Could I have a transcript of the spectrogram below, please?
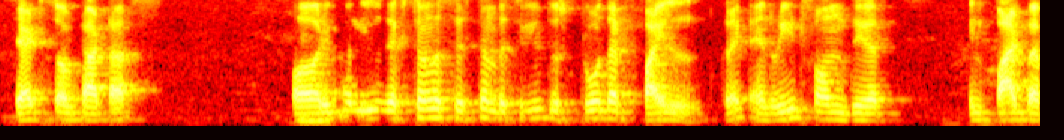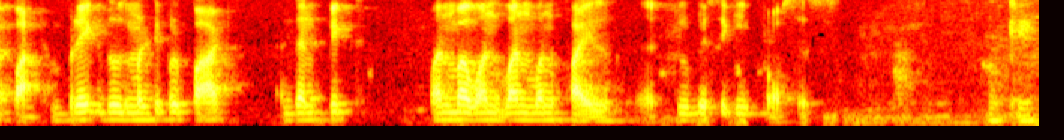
sets of data or you can use external system basically to store that file correct and read from there in part by part break those multiple part and then pick one by one one one file uh, to basically process Okay.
